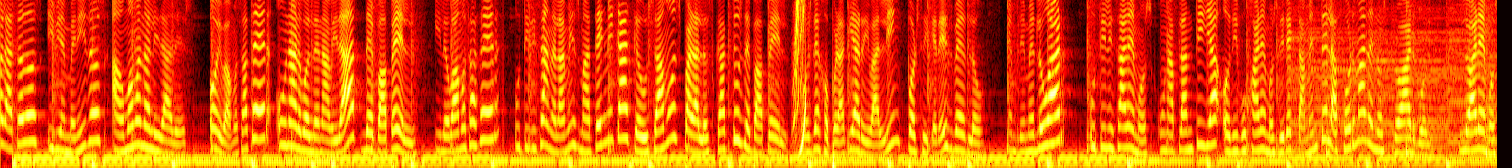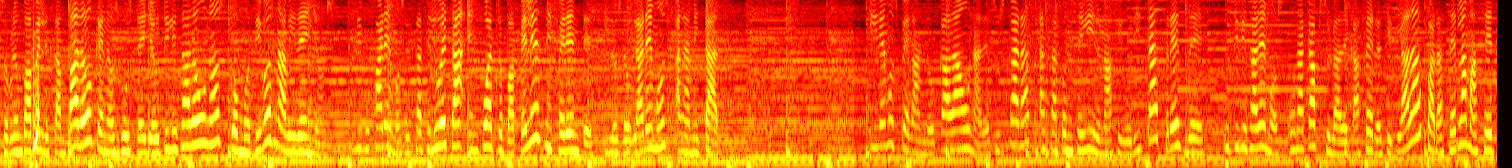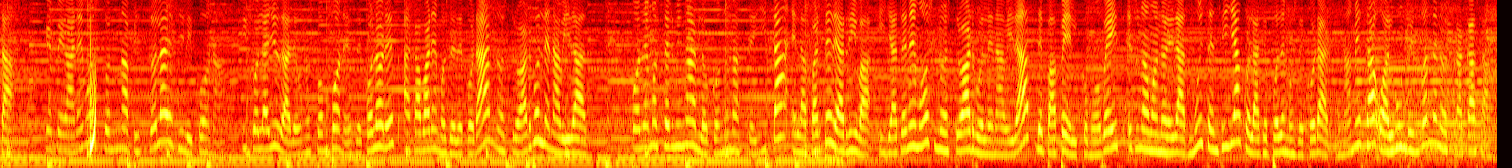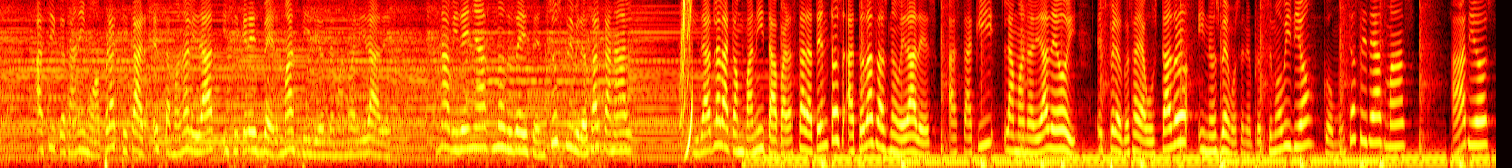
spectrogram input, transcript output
Hola a todos y bienvenidos a Uma Manualidades. Hoy vamos a hacer un árbol de Navidad de papel. Y lo vamos a hacer utilizando la misma técnica que usamos para los cactus de papel. Os dejo por aquí arriba el link por si queréis verlo. En primer lugar, utilizaremos una plantilla o dibujaremos directamente la forma de nuestro árbol. Lo haremos sobre un papel estampado que nos guste. Yo he utilizado unos con motivos navideños. Dibujaremos esta silueta en cuatro papeles diferentes y los doblaremos a la mitad. Iremos pegando cada una de sus caras hasta conseguir una figurita 3D. Utilizaremos una cápsula de café reciclada para hacer la maceta, que pegaremos con una pistola de silicona. Y con la ayuda de unos pompones de colores acabaremos de decorar nuestro árbol de Navidad. Podemos terminarlo con una estrellita en la parte de arriba y ya tenemos nuestro árbol de Navidad de papel. Como veis es una manualidad muy sencilla con la que podemos decorar una mesa o algún rincón de nuestra casa. Así que os animo a practicar esta manualidad y si queréis ver más vídeos de manualidades navideñas no dudéis en suscribiros al canal y darle a la campanita para estar atentos a todas las novedades. Hasta aquí la manualidad de hoy. Espero que os haya gustado y nos vemos en el próximo vídeo con muchas ideas más. ¡Adiós!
